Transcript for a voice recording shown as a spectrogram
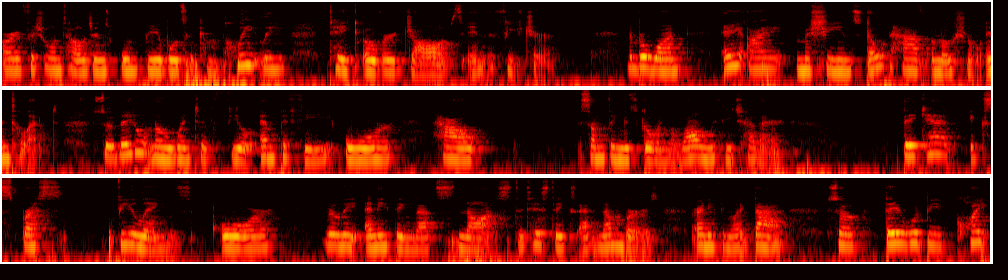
artificial intelligence won't be able to completely take over jobs in the future. Number one, AI machines don't have emotional intellect, so they don't know when to feel empathy or how something is going along with each other, they can't express feelings or really anything that's not statistics and numbers or anything like that. So they would be quite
